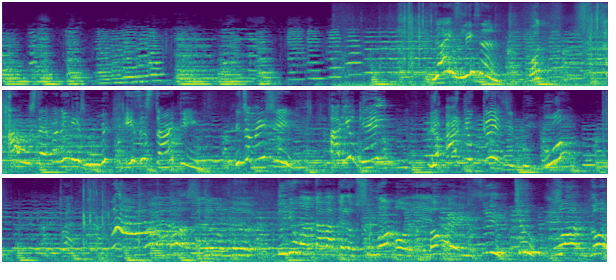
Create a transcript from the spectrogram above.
Guys, listen! What? Our Stefan English movie is starting! It's amazing! Are you gay? Yeah, are you crazy, boom boom? Do you want a bottle of sumo? Oh, yes. Okay, three, two, one, go.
